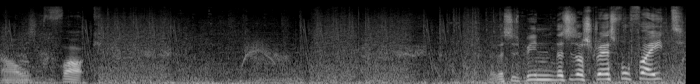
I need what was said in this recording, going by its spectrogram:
Oh, fuck. This has been... This is a stressful fight.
